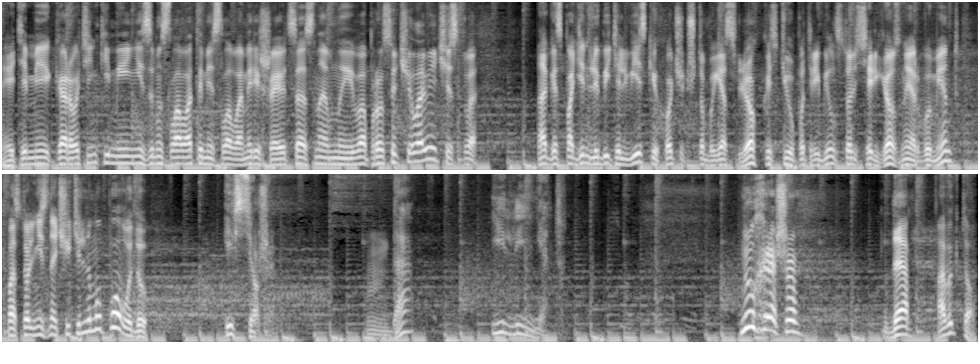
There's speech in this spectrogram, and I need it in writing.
Этими коротенькими и незамысловатыми словами решаются основные вопросы человечества — а господин любитель виски хочет, чтобы я с легкостью употребил столь серьезный аргумент по столь незначительному поводу. И все же, да или нет? Ну, хорошо. Да. А вы кто?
